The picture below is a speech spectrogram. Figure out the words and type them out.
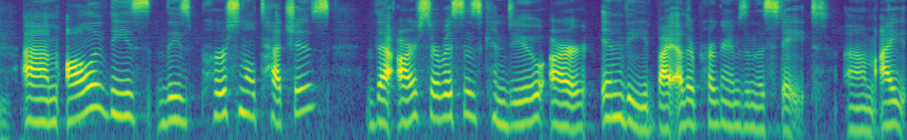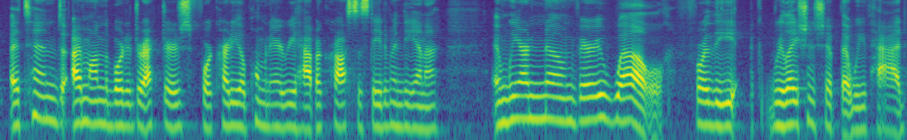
Mm-hmm. Um, all of these, these personal touches that our services can do are envied by other programs in the state. Um, I attend, I'm on the board of directors for cardiopulmonary rehab across the state of Indiana, and we are known very well for the relationship that we've had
